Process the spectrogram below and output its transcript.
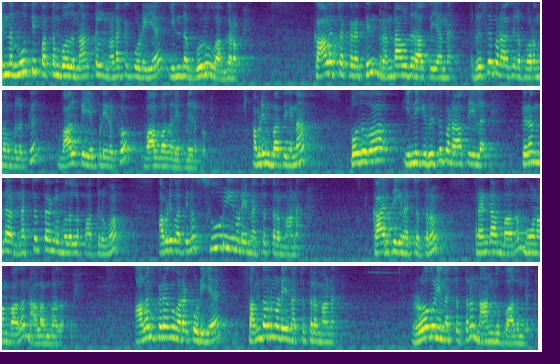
இந்த நூற்றி பத்தொம்போது நாட்கள் நடக்கக்கூடிய இந்த குரு வக்கரம் காலச்சக்கரத்தின் ரெண்டாவது ராசியான ரிஷப ராசியில் பிறந்தவங்களுக்கு வாழ்க்கை எப்படி இருக்கும் வாழ்வாதாரம் எப்படி இருக்கும். அப்படின்னு பார்த்தீங்கன்னா பொதுவாக இன்றைக்கி ரிஷப ராசியில் பிறந்த நட்சத்திரங்கள் முதல்ல பார்த்துருவோம். அப்படி பார்த்திங்கன்னா சூரியனுடைய நட்சத்திரமான கார்த்திகை நட்சத்திரம் ரெண்டாம் பாதம் மூணாம் பாதம் நாலாம் பாதம். அதன் பிறகு வரக்கூடிய சந்திரனுடைய நட்சத்திரமான ரோகிணி நட்சத்திரம் நான்கு பாதங்கள்.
